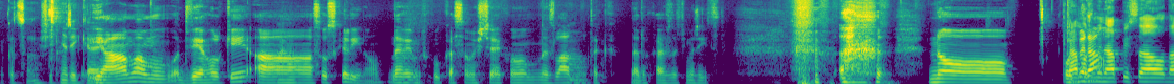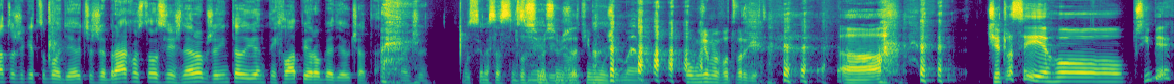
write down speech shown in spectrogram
Jako co mi všichni říkají. Já mám dvě holky a jsou skvělý, no. Nevím, kluka jsem ještě jako nezvládnul, tak nedokážu zatím říct. no, pojďme Kámoš mi napísal na to, že keď som bol dievča, že brácho, z toho si nič nerob, že inteligentní chlapi robia dievčatá. Takže musíme sa s tým To si myslím, no. že zatím můžeme, to můžeme potvrdit. Uh, četl jsi jeho příběh?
